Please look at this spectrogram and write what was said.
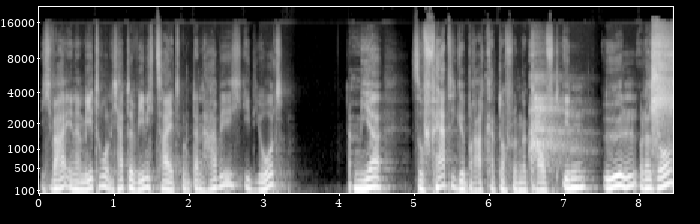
Ich war in der Metro und ich hatte wenig Zeit. Und dann habe ich, Idiot, mir so fertige Bratkartoffeln gekauft in Öl oder so.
